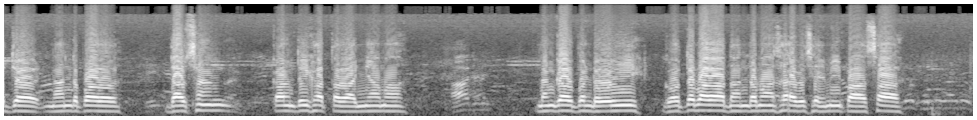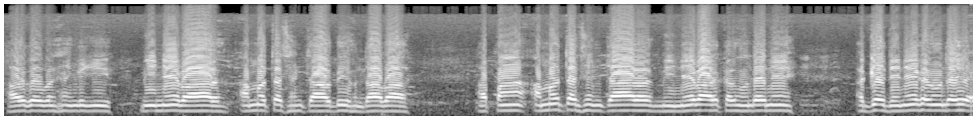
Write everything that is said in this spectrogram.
ਅੱਜ ਆਨੰਦਪੁਰ ਦਰਸ਼ਨ ਕਰਨ ਦੀ ਖਾਤਰ ਆਈਆਂ ਵਾ। ਲੰਗਰ ਪੰਡੋਰੀ ਗੋਤਬਾ ਦੰਦਮਾ ਸਾਹਿਬ ਸੇਮੀ ਪਾਸਾ ਹਰਗੋਬਿੰਦ ਸਿੰਘ ਜੀ ਮਹੀਨੇ ਬਾਅਦ ਅੰਮ੍ਰਿਤ ਸੰਚਾਰ ਵੀ ਹੁੰਦਾ ਵਾ। ਆਪਾਂ ਅੰਮ੍ਰਿਤ ਸੰਚਾਰ ਮਹੀਨੇ ਬਾਅਦ ਕਰਵਾਉਂਦੇ ਨੇ ਅੱਗੇ ਦਿਨੇ ਕਰਵਾਉਂਦੇ ਸੀ,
